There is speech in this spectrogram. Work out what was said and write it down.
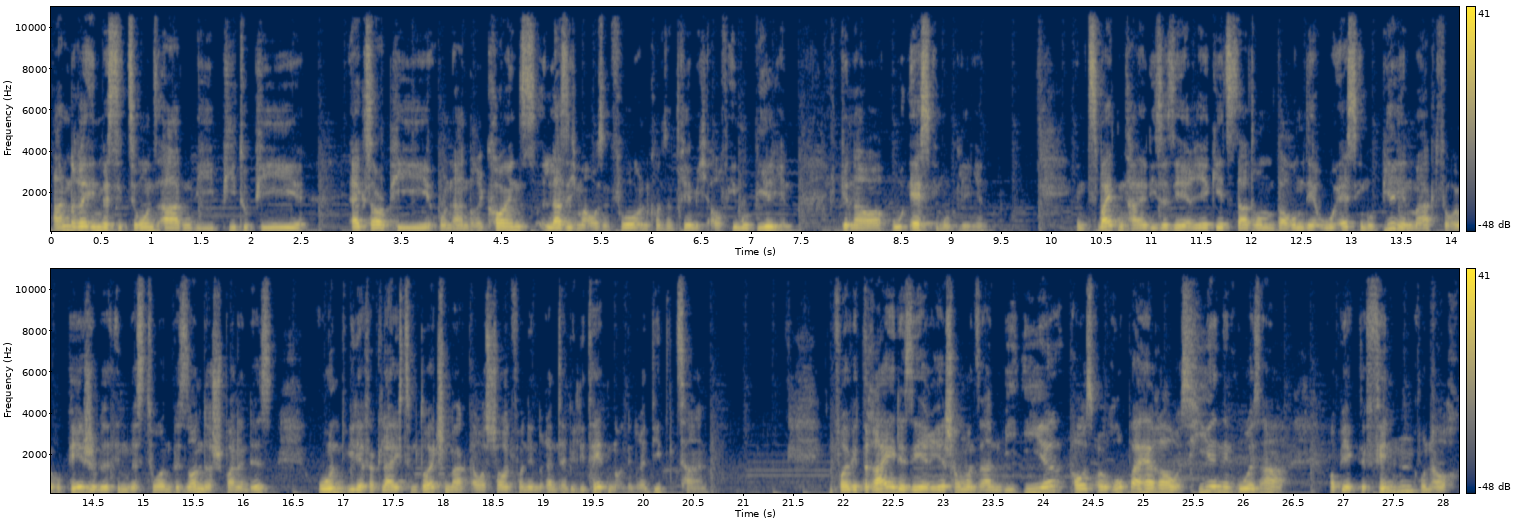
Andere Investitionsarten wie P2P, XRP und andere Coins lasse ich mal außen vor und konzentriere mich auf Immobilien, genauer US-Immobilien. Im zweiten Teil dieser Serie geht es darum, warum der US-Immobilienmarkt für europäische Investoren besonders spannend ist und wie der Vergleich zum deutschen Markt ausschaut von den Rentabilitäten und den Renditezahlen. In Folge 3 der Serie schauen wir uns an, wie ihr aus Europa heraus hier in den USA Objekte finden und auch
